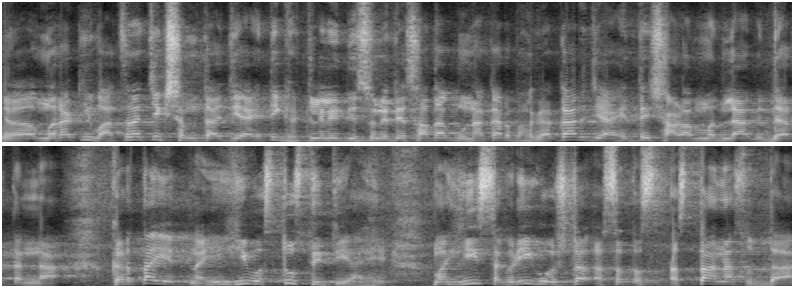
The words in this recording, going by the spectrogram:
मराठी वाचनाची क्षमता जी आहे ती घटलेली दिसून येते. साधा गुणाकार भागाकार जे आहे ते शाळांमधल्या विद्यार्थ्यांना करता येत नाही ही वस्तुस्थिती आहे. मग ही सगळी गोष्ट असत असताना सुद्धा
